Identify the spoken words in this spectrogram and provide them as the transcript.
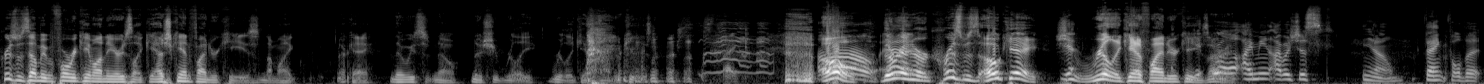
Chris was telling me before we came on here. He's like, "Yeah, she can't find her keys," and I'm like, "Okay." Then we said, "No, no, she really, really can't find her keys." oh, Oh, they're in her Christmas. Okay, she Yeah. really can't find her keys. All well, right. I mean, I was just, you know, thankful that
